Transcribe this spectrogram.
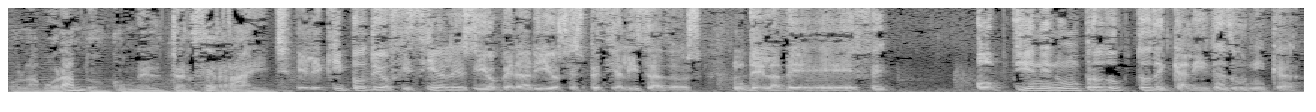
colaborando con el Tercer Reich. El equipo de oficiales y operarios especializados de la DEF obtienen un producto de calidad única,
